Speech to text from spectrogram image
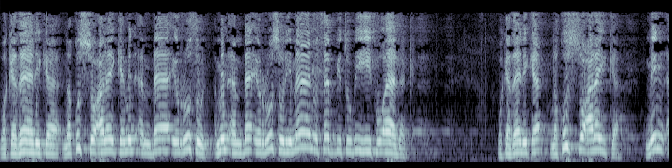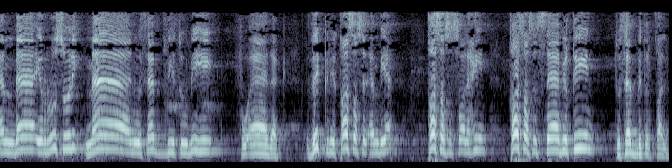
وكذلك نقص عليك من أنباء الرسل من أنباء الرسل ما نثبت به فؤادك. وكذلك نقص عليك من أنباء الرسل ما نثبت به فؤادك. ذكر قصص الأنبياء قصص الصالحين قصص السابقين تثبت القلب.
